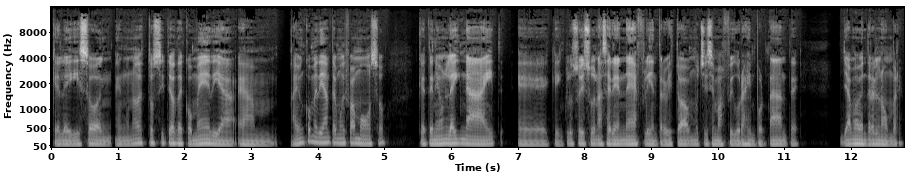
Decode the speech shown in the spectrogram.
que le hizo en, uno de estos sitios de comedia. Hay un comediante muy famoso que tenía un late night eh, que incluso hizo una serie en Netflix, entrevistó a muchísimas figuras importantes, ya me vendrá el nombre.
